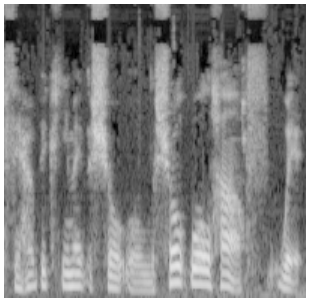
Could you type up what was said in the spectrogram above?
see how big can you make the short wall? The short wall half width.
